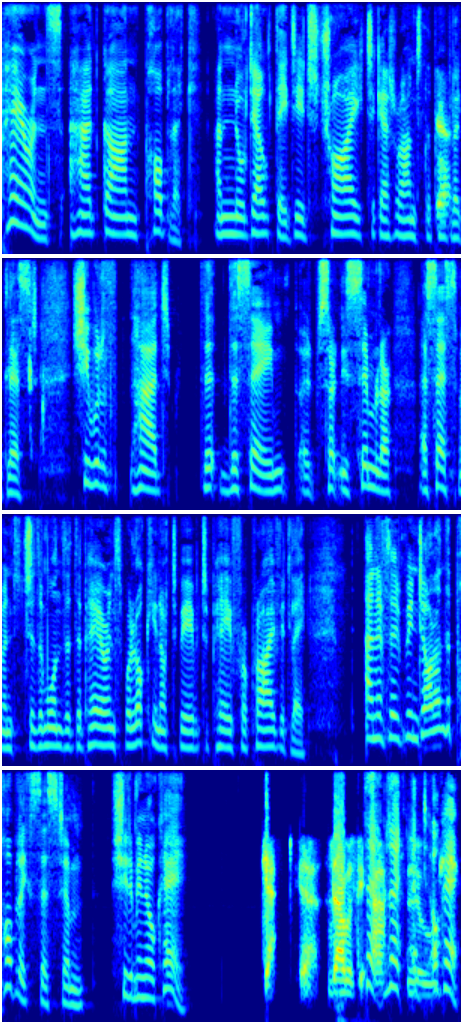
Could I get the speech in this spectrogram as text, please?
parents had gone public, and no doubt they did try to get her onto the Yeah. public list, she would have had. The, the same, uh, certainly similar assessment to the one that the parents were lucky enough to be able to pay for privately. And if they'd been done in the public system, she'd have been okay. Yeah, yeah. That was the Th- like, absolute. okay,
